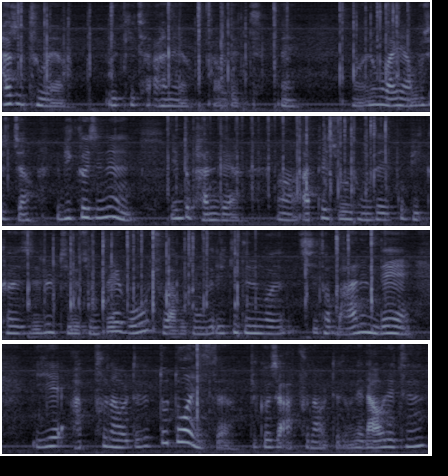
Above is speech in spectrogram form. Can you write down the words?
아주 드물어요. 이렇게 잘 안 해요. now that. 네. 어, 이런 거 많이 안 보셨죠? because는 얘는 또 반대야. 어, 앞에 주어 동사 있고 because를 뒤로 좀 빼고 주어하고 동사 이렇게 드는 것이 더 많은데 이게 앞으로 나올 때도 또 또한 있어요. because 앞으로 나올 때도. 근데 now that은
